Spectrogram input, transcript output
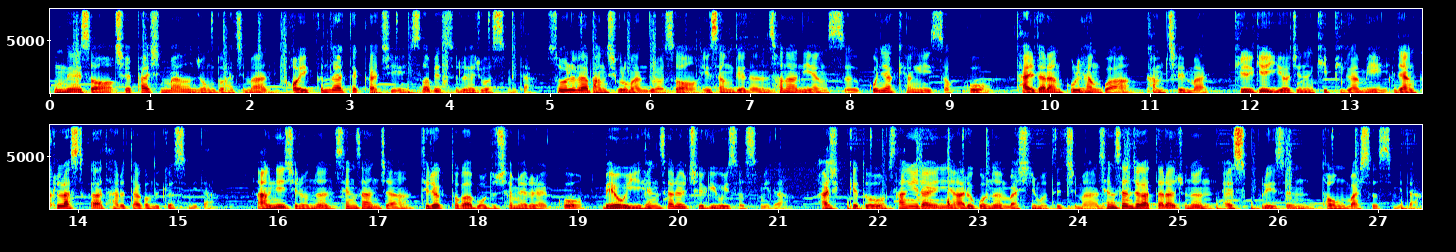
국내에서 7, 80만 원 정도 하지만 거의 끝날 때까지 서비스를 해주었습니다. 솔레라 방식으로 만들어서 예상되는 선한 뉘앙스, 꼬냑 향이 있었고 달달한 꿀향과 감칠맛, 길게 이어지는 깊이감이 그냥 클래스가 다르다고 느꼈습니다. 앙리지로는 생산자, 디렉터가 모두 참여를 했고 매우 이 행사를 즐기고 있었습니다. 아쉽게도 상위 라인인 아르고는 마시지 못했지만 생산자가 따라주는 에스프릿은 더욱 맛있었습니다.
